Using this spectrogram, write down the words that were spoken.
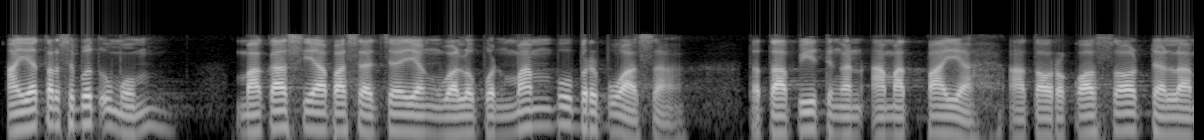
Ayat tersebut umum, maka siapa saja yang walaupun mampu berpuasa, tetapi dengan amat payah atau rekoso dalam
